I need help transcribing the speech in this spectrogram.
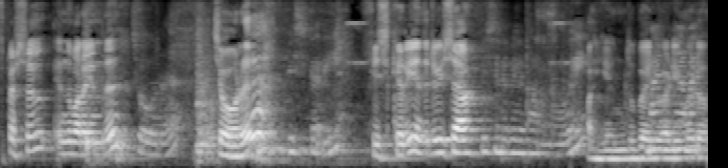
സ്പെഷ്യൽ എന്ന് പറയുന്നത് ചോറ്. ഫിഷ് കറി എന്നിട്ട് വിഷ? എന്ത് പരിപാടി വിടും.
